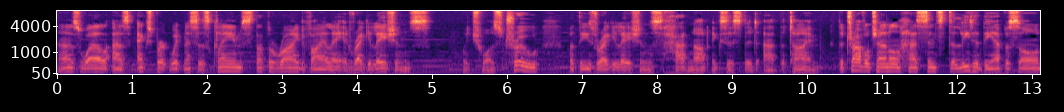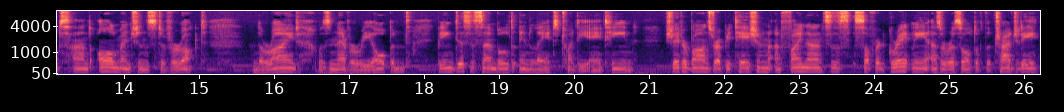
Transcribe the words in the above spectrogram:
as well as expert witnesses' claims that the ride violated regulations which was true, but these regulations had not existed at the time. The Travel Channel has since deleted the episode and all mentions to Verrückt, and the ride was never reopened, being disassembled in late 2018. Schlitterbahn's reputation and finances suffered greatly as a result of the tragedy,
